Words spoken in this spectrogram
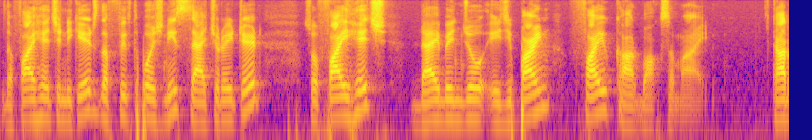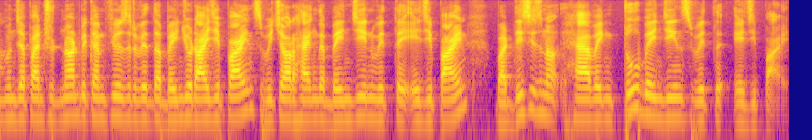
The 5H indicates the fifth position is saturated. So 5H dibenzoazepine 5 carboxamide. Carbamazepine should not be confused with the benzodiazepines which are having the benzene with the azepine but this is not having two benzenes with azepine.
